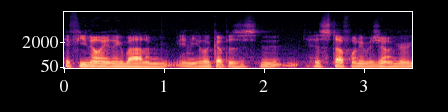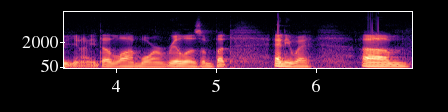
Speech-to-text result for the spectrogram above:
if you know anything about him and you look up his his stuff when he was younger, you know he did a lot more realism. But anyway, um,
